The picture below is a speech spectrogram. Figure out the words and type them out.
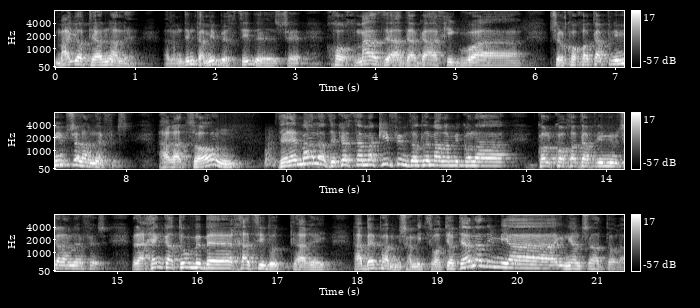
מה יותר נעלה? אז לומדים תמיד בחסידס שחוכמה זה הדאגה הכי גבוהה של כוחות הפנימיים של הנפש. הרצון זה למעלה, זה כסף מקיפים, זה עוד למעלה מכל. כל כוחות הפנימיים של הנפש. ולכן כתוב בחסידות הרי, הרבה פעמים שהמצוות יותר נעלים מהעניין של התורה.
